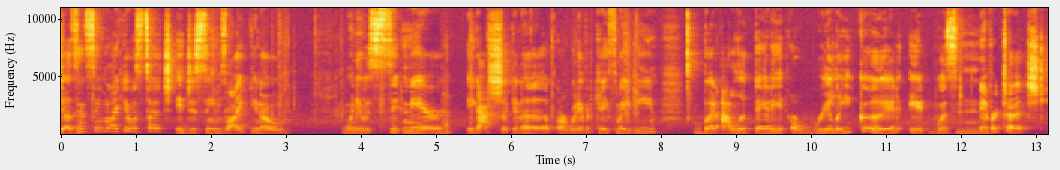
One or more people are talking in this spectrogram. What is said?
doesn't seem like it was touched. It just seems like you know when it was sitting there it got shooken up or whatever the case may be. But I looked at it really good. It was never touched.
